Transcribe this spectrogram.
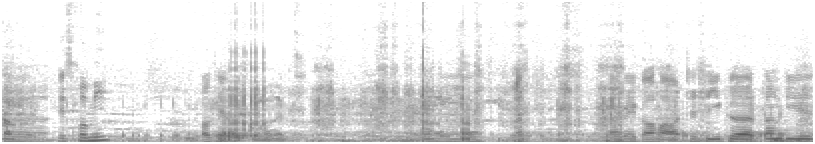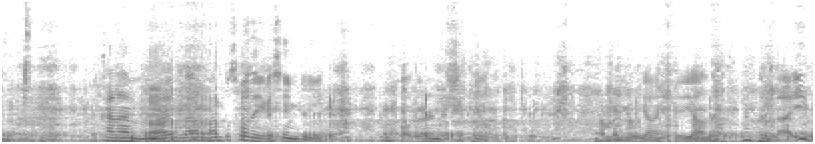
呃，it's for me。OK，wait a moment。OK，搞好，这是一个当地，我看了蛮蛮蛮不错的一个馅饼，好多人吃这个，他们有样学样的，来一个，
